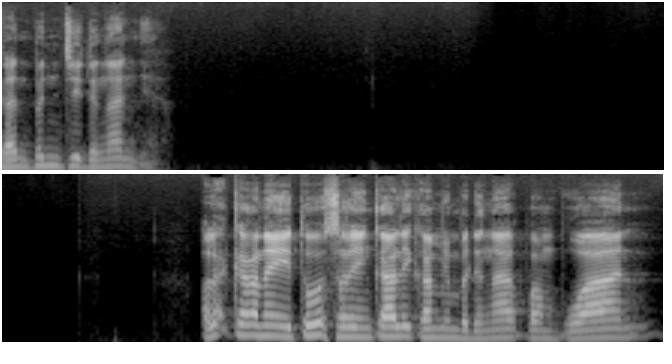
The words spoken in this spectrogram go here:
dan benci dengannya. Oleh karena itu sering kali kami mendengar perempuan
